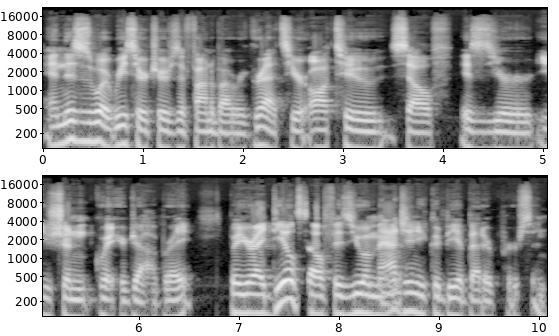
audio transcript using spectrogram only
And this is what researchers have found about regrets. Your ought to self is your, you shouldn't quit your job, right? But your ideal self is you imagine you could be a better person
